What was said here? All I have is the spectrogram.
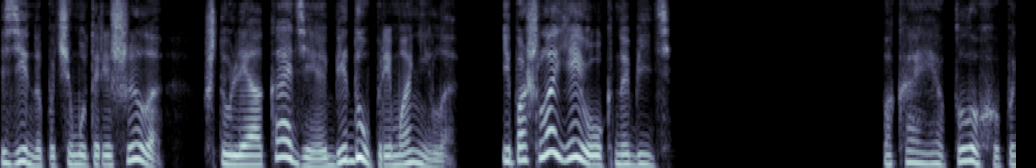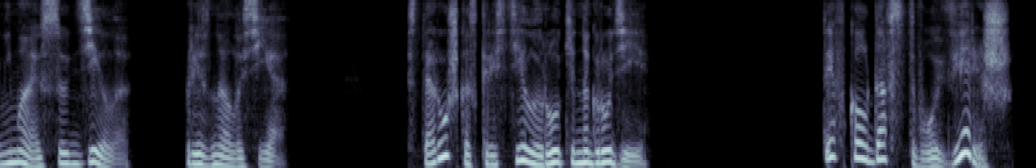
Зина почему-то решила, что Леокадия беду приманила, и пошла ей окна бить. «Пока я плохо понимаю суть дела», — призналась я. Старушка скрестила руки на груди. Ты в колдовство веришь?»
